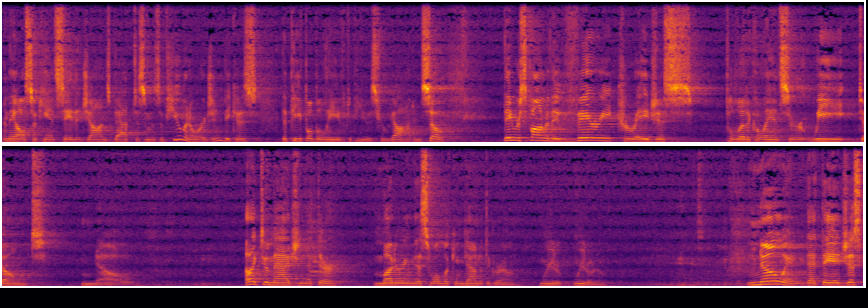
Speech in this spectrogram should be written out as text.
And they also can't say that John's baptism was of human origin because the people believed that he was from God. And so they respond with a very courageous political answer we don't know. I like to imagine that they're muttering this while looking down at the ground. We, we don't know knowing that they had just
